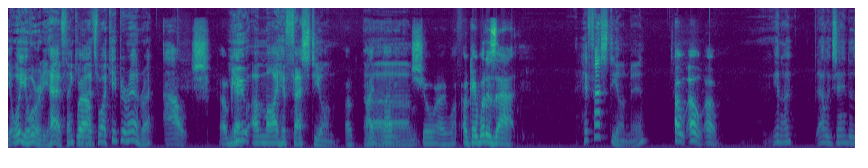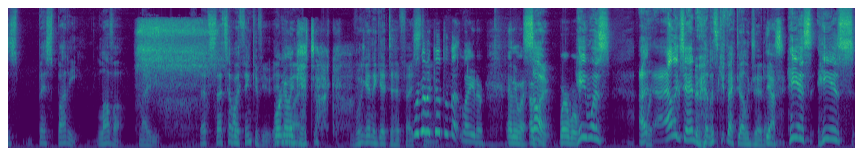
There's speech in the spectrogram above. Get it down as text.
Yeah, well, you already have. Thank you. Well- That's why I keep you around, right? Ouch. Okay. You are my Hephaestion. Oh, I'm not even um, sure I want. Okay, what is that? Hephaestion, man. Oh, oh, oh. You know, Alexander's best buddy, lover, maybe. That's that's how I think of you. We're gonna get to. We're gonna get to Hephaestion. We're gonna get to that later. Anyway, So okay, where were we? he was uh, Alexander. Let's get back to Alexander. Yes. he is. He is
